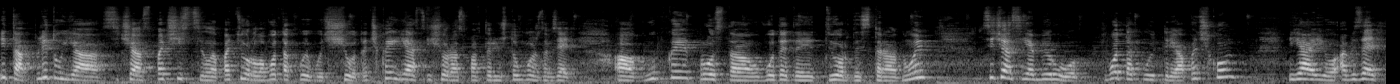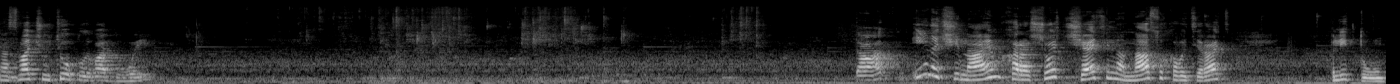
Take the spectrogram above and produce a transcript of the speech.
Итак, плиту я сейчас почистила, потерла вот такой вот щеточкой. Я еще раз повторю, что можно взять а, губкой, просто вот этой твердой стороной. Сейчас я беру вот такую тряпочку. Я ее обязательно смочу теплой водой. Так, и начинаем хорошо, тщательно, насухо вытирать плиту.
